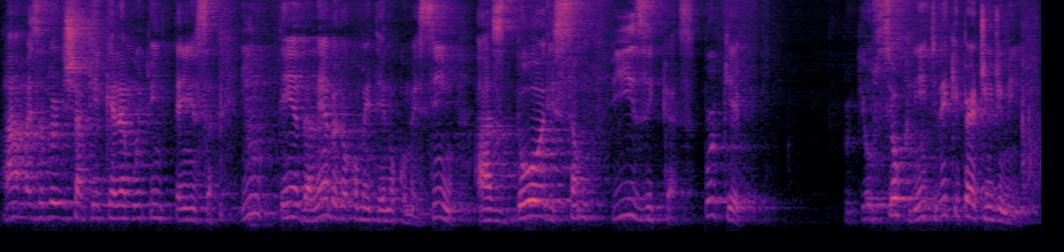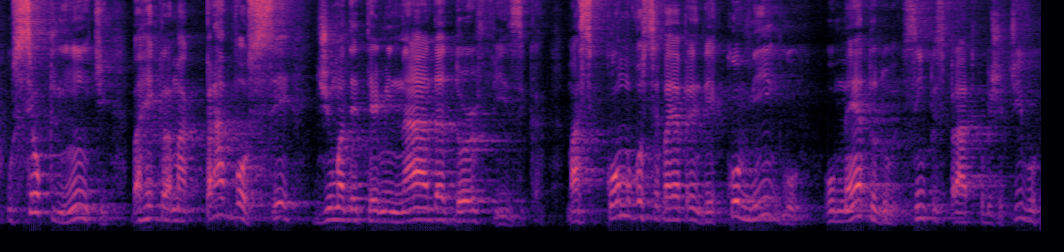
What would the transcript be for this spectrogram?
Ah, mas a dor de enxaqueca é muito intensa. Entenda, lembra que eu comentei no comecinho? As dores são físicas. Por quê? Porque o seu cliente, vem aqui pertinho de mim, o seu cliente vai reclamar para você de uma determinada dor física. Mas como você vai aprender comigo o método simples, prático, objetivo,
